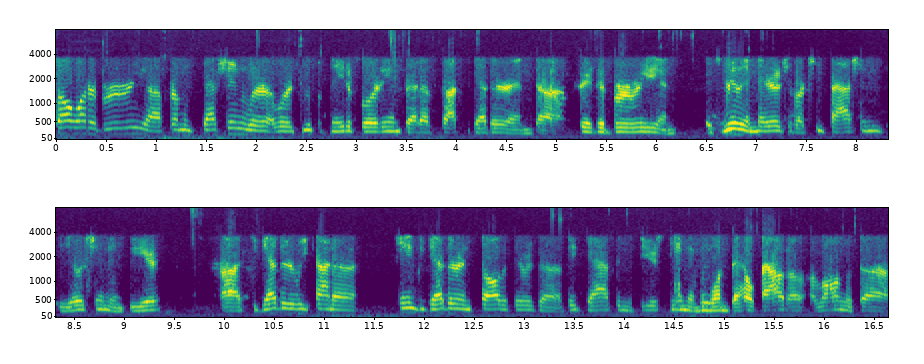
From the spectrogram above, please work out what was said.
Saltwater Brewery, uh, from inception, we're, we're a group of native Floridians that have got together and uh, created a brewery, and it's really a marriage of our two passions, the ocean and beer. Uh, together, we kind of came together and saw that there was a big gap in the beer scene, and we wanted to help out uh, along with, uh,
